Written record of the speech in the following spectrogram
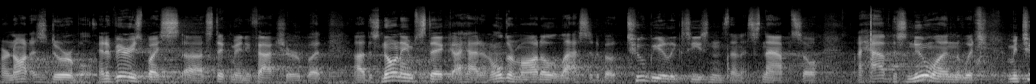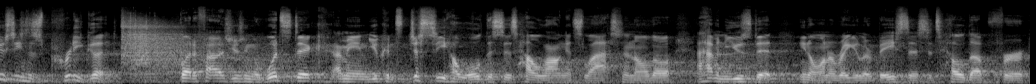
are not as durable. And it varies by uh, stick manufacturer, but uh, this no-name stick, I had an older model, it lasted about two beer league seasons, then it snapped, so I have this new one, which, I mean, two seasons is pretty good. But if I was using a wood stick, I mean, you can just see how old this is, how long it's lasted, and although I haven't used it, you know, on a regular basis, it's held up for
